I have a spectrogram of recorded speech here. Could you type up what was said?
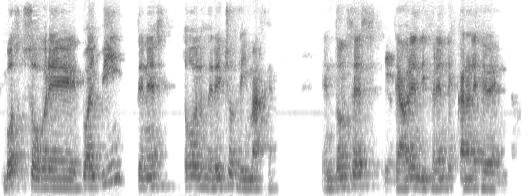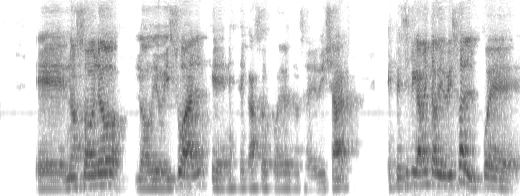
Vos sobre tu IP tenés todos los derechos de imagen. Entonces te abren diferentes canales de venta. Eh, no solo lo audiovisual, que en este caso puede, no sé, Villar, específicamente audiovisual, fue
